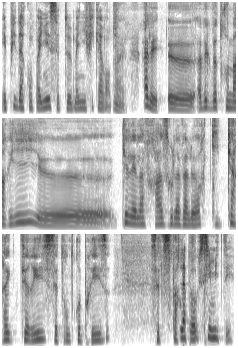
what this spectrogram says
et puis d'accompagner cette magnifique aventure. Ouais. Allez, euh, avec votre mari, euh, quelle est la phrase ou la valeur qui caractérise cette entreprise cette start La proximité.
